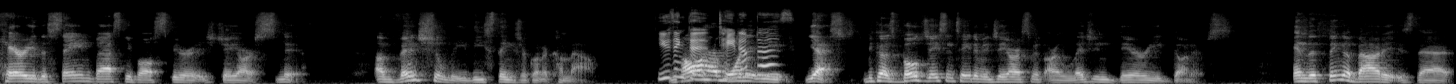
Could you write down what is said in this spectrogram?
carry the same basketball spirit as J.R. Smith, eventually these things are going to come out. You think that Tatum does? me- yes, because both Jayson Tatum and J.R. Smith are legendary gunners. And the thing about it is that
